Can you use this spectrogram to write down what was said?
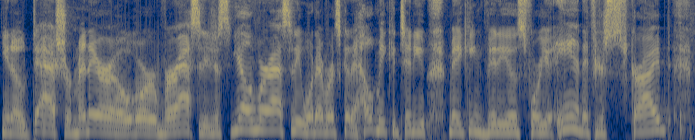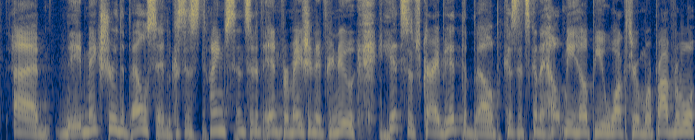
you know Dash or Monero or Verasity. Just yell Verasity, whatever. It's going to help me continue making videos for you. And if you're subscribed, uh, make sure the bell's hit because it's time sensitive information. If you're new, hit subscribe, hit the bell because it's going to help me help you walk through a more profitable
